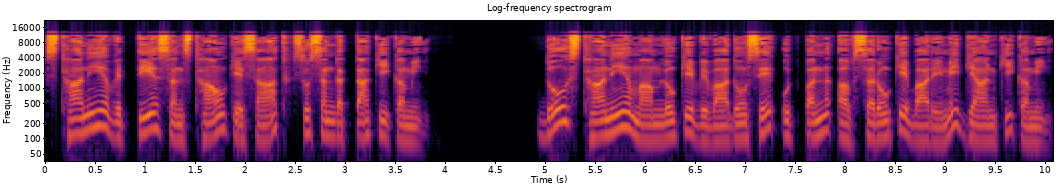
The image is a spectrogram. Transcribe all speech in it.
स्थानीय वित्तीय संस्थाओं के साथ सुसंगतता की कमी। दो, स्थानीय मामलों के विवादों से उत्पन्न अवसरों के बारे में ज्ञान की कमी।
